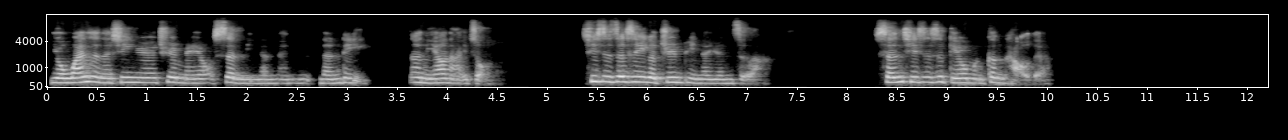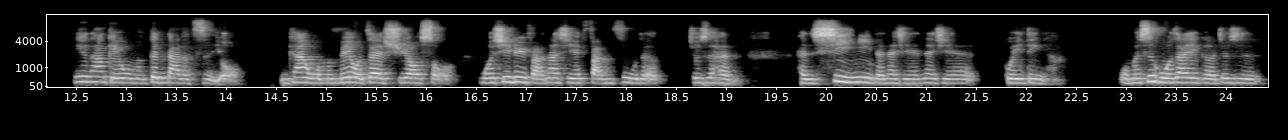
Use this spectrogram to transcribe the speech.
有完整的新约，却没有圣灵的能能力。那你要哪一种？其实这是一个均平的原则啊，神其实是给我们更好的。因为他给我们更大的自由。你看，我们没有再需要守摩西律法那些繁复的，就是很很细腻的那些那些规定啊。我们是活在一个就是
